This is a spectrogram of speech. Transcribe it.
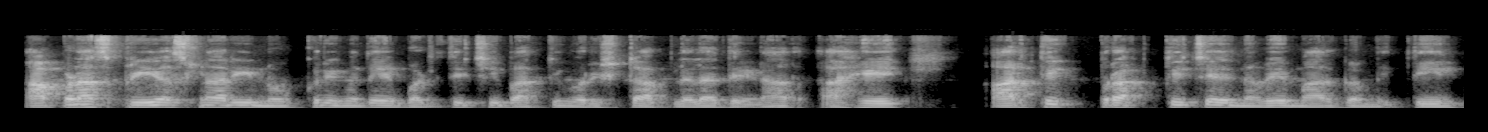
आपणास प्रिय असणारी नोकरीमध्ये बढतीची बातमी वरिष्ठ आपल्याला देणार आहे. आर्थिक प्राप्तीचे नवे मार्ग मिळतील.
